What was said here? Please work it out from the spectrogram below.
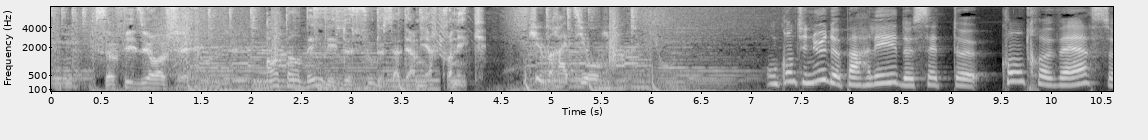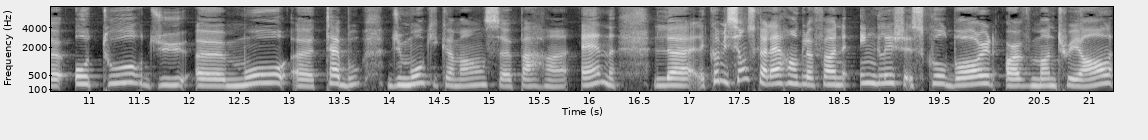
Sophie Durocher. Entendez les dessous de sa dernière chronique. Cube Radio. On continue de parler de cette euh, controverse autour du euh, mot euh, tabou, du mot qui commence par un N. la commission scolaire anglophone English School Board of Montreal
